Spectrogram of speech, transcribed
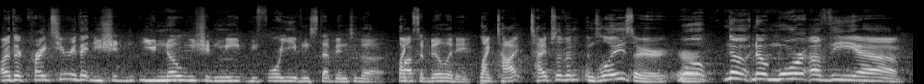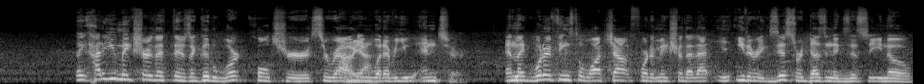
are there criteria that you should you know we should meet before you even step into the like, possibility? Like ty- types of employees or, or, well no no more of the uh, like how do you make sure that there's a good work culture surrounding oh, yeah. whatever you enter and like what are things to watch out for to make sure that that either exists or doesn't exist so you know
